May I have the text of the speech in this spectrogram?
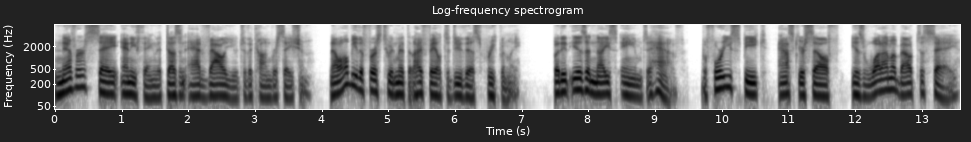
never say anything that doesn't add value to the conversation. Now, I'll be the first to admit that I fail to do this frequently, but it is a nice aim to have. Before you speak, ask yourself Is what I'm about to say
